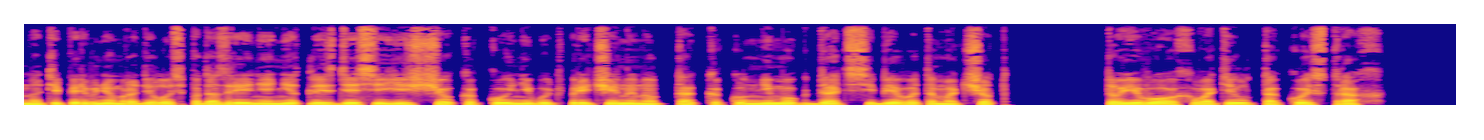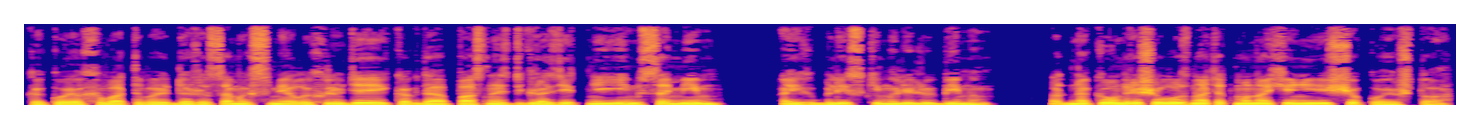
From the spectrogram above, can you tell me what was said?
но теперь в нем родилось подозрение, нет ли здесь и еще какой-нибудь причины, но так как он не мог дать себе в этом отчет, то его охватил такой страх, какой охватывает даже самых смелых людей, когда опасность грозит не им самим, а их близким или любимым. Однако он решил узнать от монахини еще кое-что.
